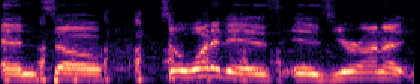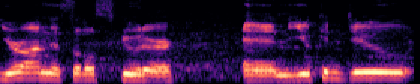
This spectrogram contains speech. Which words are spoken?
And so, so what it is is you're on a you're on this little scooter, and you can do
